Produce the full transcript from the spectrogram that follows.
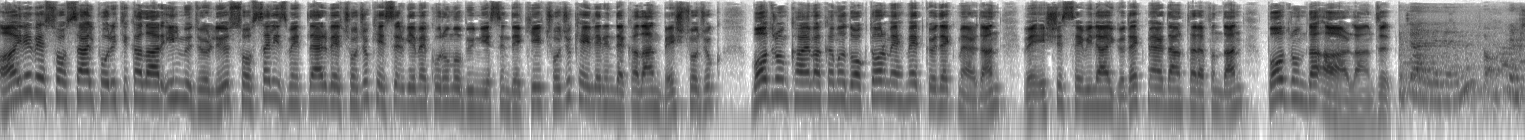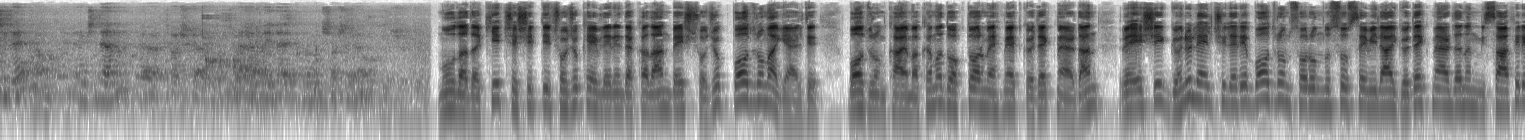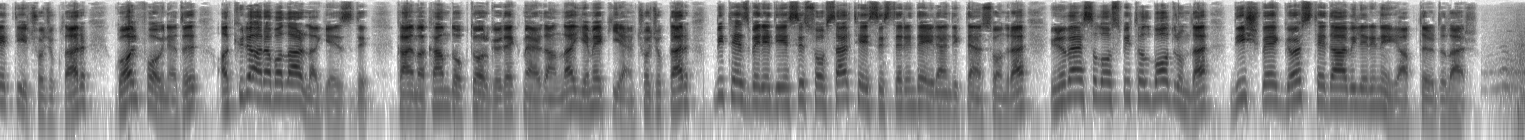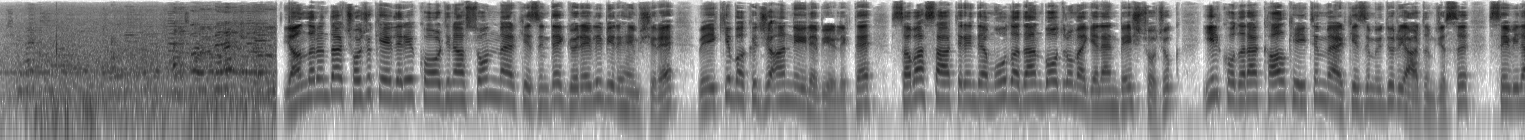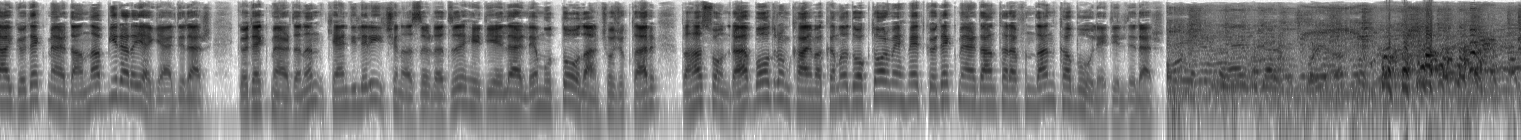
Aile ve Sosyal Politikalar İl Müdürlüğü Sosyal Hizmetler ve Çocuk Esirgeme Kurumu bünyesindeki çocuk evlerinde kalan 5 çocuk, Bodrum Kaymakamı Doktor Mehmet Gödekmerdan ve eşi Sevilay Gödekmerdan tarafından Bodrum'da ağırlandı. Hemşire, hemşire hanım. Evet, hoş geldiniz. Arabayla. Muğla'daki çeşitli çocuk evlerinde kalan 5 çocuk Bodrum'a geldi. Bodrum Kaymakamı Doktor Mehmet Gödekmerdan ve eşi gönül elçileri Bodrum sorumlusu Sevilay Gödekmerdan'ın misafir ettiği çocuklar golf oynadı, akülü arabalarla gezdi. Kaymakam Doktor Gödekmerdan'la yemek yiyen çocuklar Bitez Belediyesi sosyal tesislerinde eğlendikten sonra Universal Hospital Bodrum'da diş ve göz tedavilerini yaptırdılar. Yanlarında çocuk evleri koordinasyon merkezinde görevli bir hemşire ve iki bakıcı anne ile birlikte sabah saatlerinde Muğla'dan Bodrum'a gelen 5 çocuk ilk olarak Halk Eğitim Merkezi Müdür Yardımcısı Sevilay Gödekmerdan'la bir araya geldiler. Gödekmerdan'ın kendileri için hazırladığı hediyelerle mutlu olan çocuklar daha sonra Bodrum Kaymakamı Doktor Mehmet Gödekmerdan tarafından kabul edildiler.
